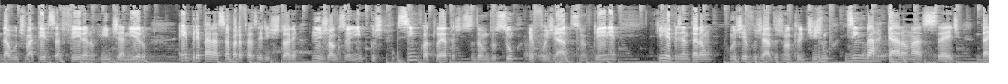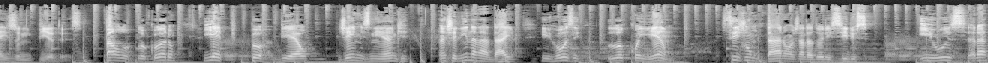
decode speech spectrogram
da última terça-feira no Rio de Janeiro. Em preparação para fazer história nos Jogos Olímpicos, cinco atletas do Sudão do Sul, refugiados no Quênia, que representarão os refugiados no atletismo, desembarcaram na sede das Olimpíadas. Paulo Locoro, Yep Por Biel, James Niang, Angelina Nadai e Rose Lokoyem se juntaram aos nadadores sírios Yusra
